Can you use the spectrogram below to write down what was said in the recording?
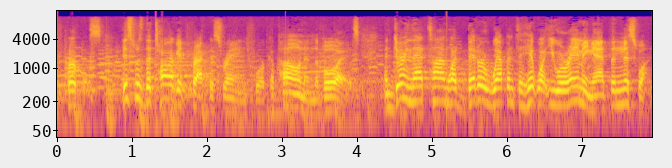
master purpose. This was the target practice range for Capone and the boys. And during that time, what better weapon to hit what you were aiming at than this one,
